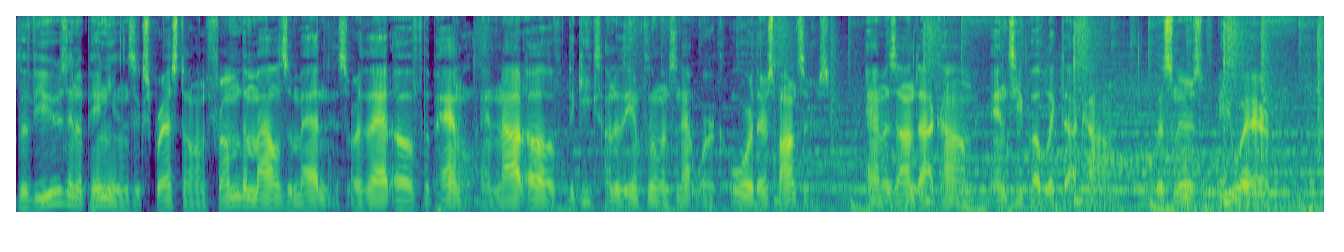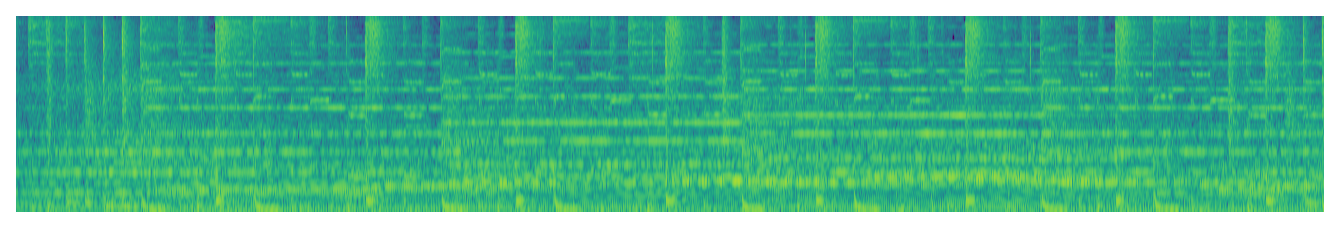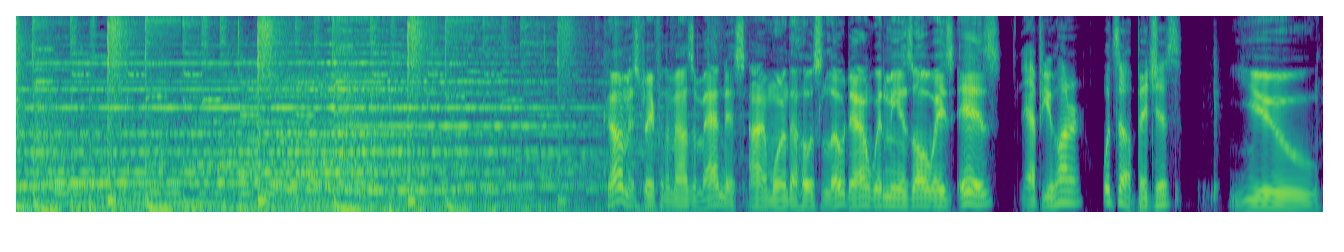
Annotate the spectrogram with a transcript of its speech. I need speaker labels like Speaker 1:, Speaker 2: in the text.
Speaker 1: The views and opinions expressed on From the Mouths of Madness are that of the panel and not of the Geeks Under the Influence Network or their sponsors, Amazon.com and TeePublic.com. Listeners, beware. Coming straight from the Mouths of Madness, I am one of the hosts, Lowdown. With me, as always, is
Speaker 2: F.U. Hunter. What's up, bitches?
Speaker 1: you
